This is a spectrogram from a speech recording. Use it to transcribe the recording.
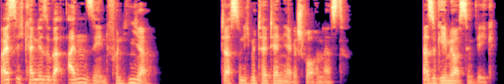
weißt du, ich kann dir sogar ansehen von hier, dass du nicht mit Titania gesprochen hast. Also geh mir aus dem Weg.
